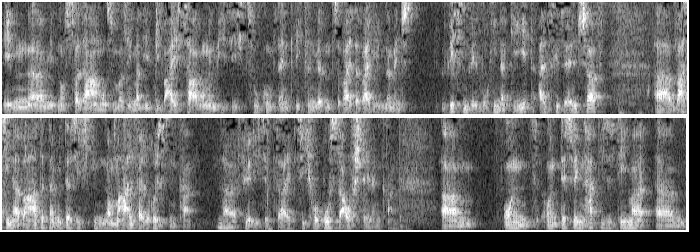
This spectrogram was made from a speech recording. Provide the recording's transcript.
eben äh, mit Nostradamus und was immer die, die Weissagungen, wie sich Zukunft entwickeln wird und so weiter, weil eben der Mensch wissen will, wohin er geht als Gesellschaft, äh, was ihn erwartet, damit er sich im Normalfall rüsten kann. Äh, für diese Zeit, sich robust aufstellen kann. Ähm, und, und deswegen hat dieses Thema ähm,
